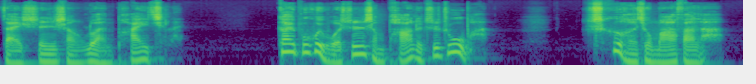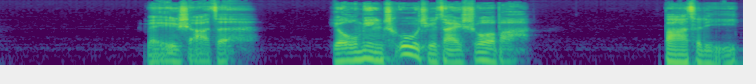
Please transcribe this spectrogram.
在身上乱拍起来。该不会我身上爬了蜘蛛吧？这就麻烦了。没啥子，有命出去再说吧。八子里。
